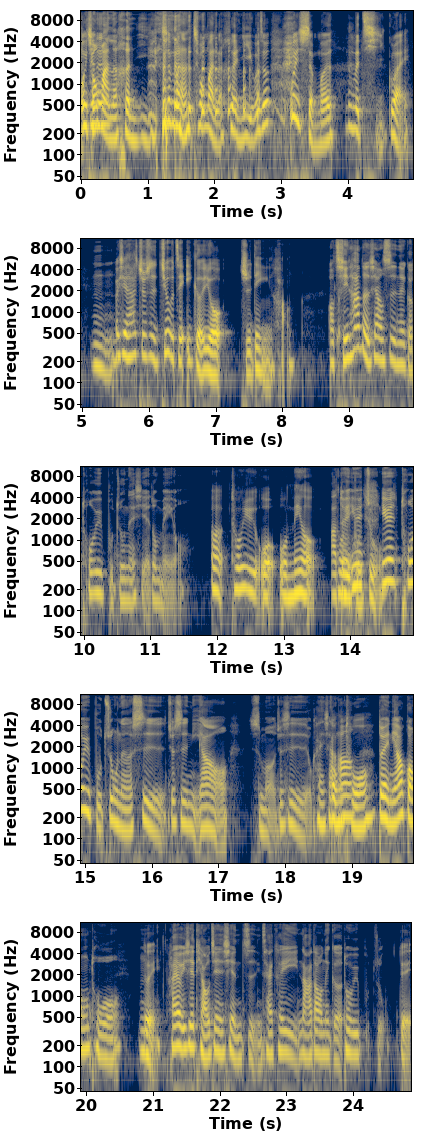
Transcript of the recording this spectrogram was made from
我充满了恨意，充满充满了恨意。我说为什么那么奇怪？嗯，而且他就是就这一个有指定银行哦，其他的像是那个托育补助那些都没有。呃，托育我我没有啊，对，因为因为托育补助呢是就是你要什么，就是我看一下公托，对，你要公托，对，还有一些条件限制，你才可以拿到那个托育补助，对，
